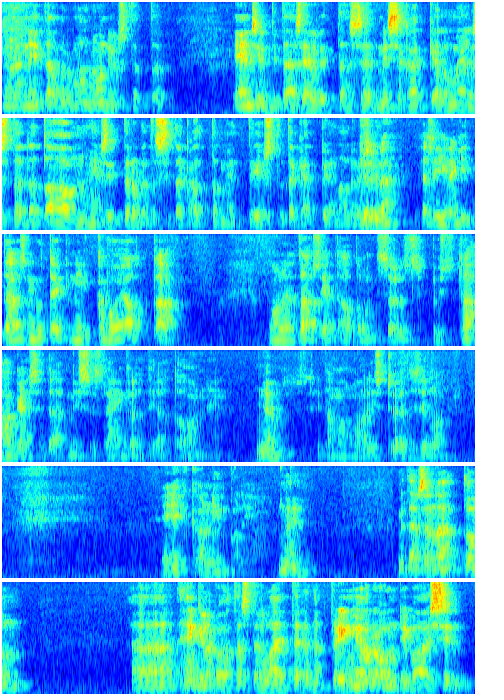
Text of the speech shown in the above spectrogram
ja niin tämä varmaan on just, että ensin pitää selvittää se, että missä kaikkialla meillä sitä dataa on, ja sitten ruveta sitä kautta miettiä just tätä käppianalyysiä. Kyllä, ja siinäkin taas niin tekniikka voi auttaa monilta asioita automaattisesti pystytään hakemaan sitä, että missä sitä henkilötietoa on, niin Joo. sitä manuaalistyötä silloin ei ehkä ole niin paljon. Niin. Miten sä näet tuon henkilökohtaisten laitteiden Bring Your Own Devicein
